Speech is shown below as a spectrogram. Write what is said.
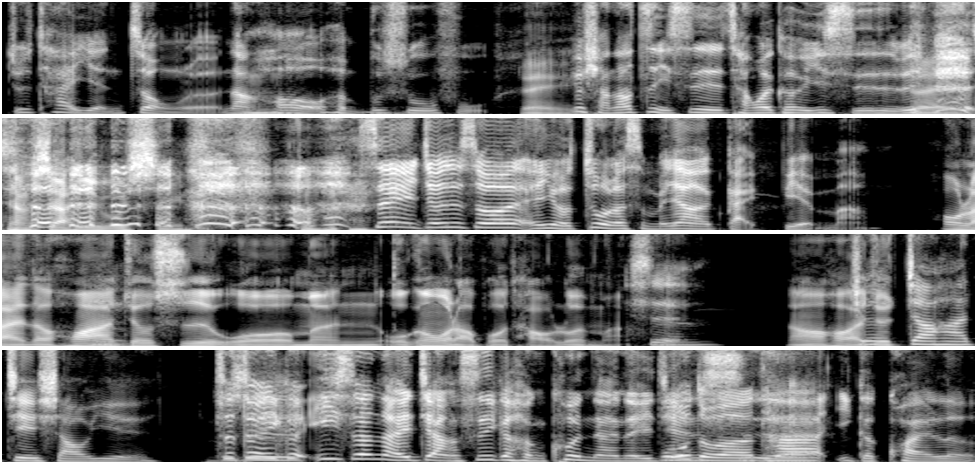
就是太严重了，然后很不舒服，对又想到自己是肠胃科医师，对，这样下去不行。所以就是说，哎、有做了什么样的改变吗？后来的话，嗯就是我们我跟我老婆讨论嘛，是，嗯然后后来就就叫他戒宵夜，这对一个医生来讲是一个很困难的一件事、剥夺了他哎一个快乐。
